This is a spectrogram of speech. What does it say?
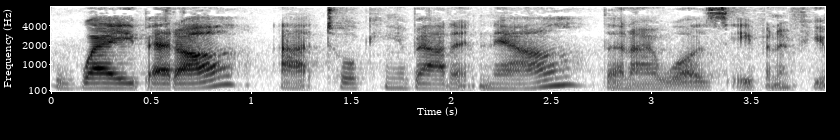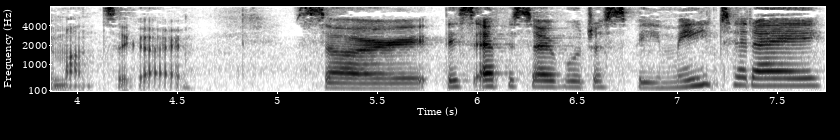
way better at talking about it now than I was even a few months ago. So, this episode will just be me today.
